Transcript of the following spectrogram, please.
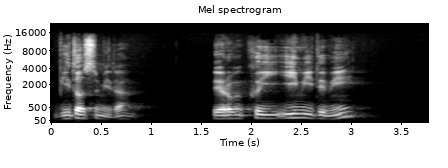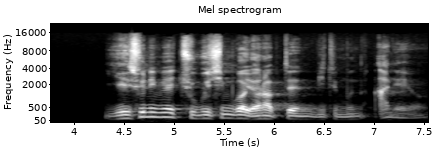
믿었습니다. 여러분 그 이 믿음이 예수님의 죽으심과 연합된 믿음은 아니에요.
